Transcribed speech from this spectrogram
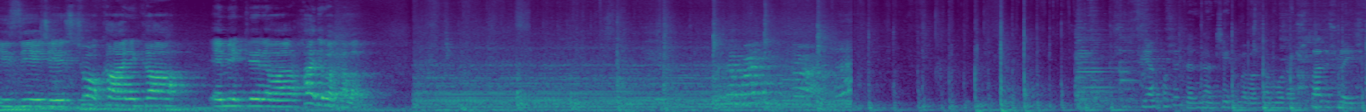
izleyeceğiz. Çok harika emekleri var. Hadi bakalım. Siyah poşetle falan çekme bakalım oradan. Sadece şurayı çek.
